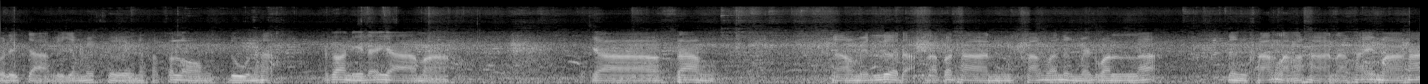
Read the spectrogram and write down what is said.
บริจาคหรือยังไม่เคยนะครับ ก็ลองดูนะฮะแล้วก็อันนี้ได้ยามายาสร้างยาเม็ดเลือดอะรับประทานครั้งละหนึ่งเม็ดวันละหนึ่งครั้งหลังอาหารนะให้มาห้า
